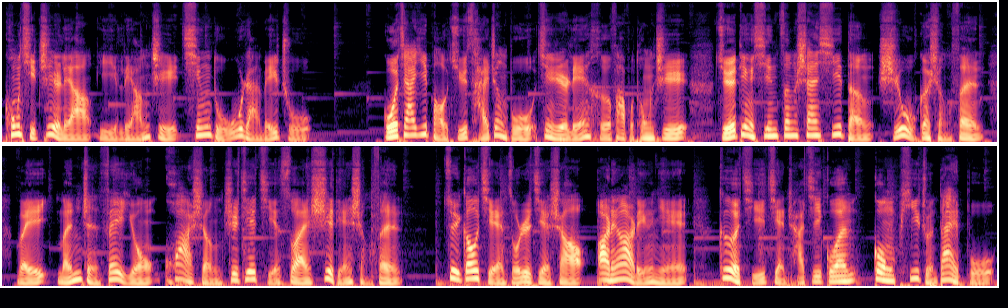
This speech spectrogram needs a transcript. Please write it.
空气质量以良至轻度污染为主。国家医保局、财政部近日联合发布通知，决定新增山西等十五个省份为门诊费用跨省直接结算试点省份。最高检昨日介绍，二零二零年各级检察机关共批准逮捕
